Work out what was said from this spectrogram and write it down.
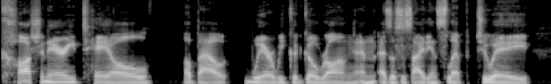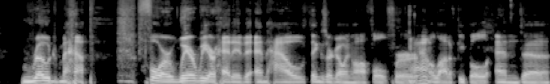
cautionary tale about where we could go wrong and as a society and slip to a roadmap for where we are headed and how things are going awful for Wow. a lot of people and uh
